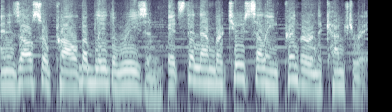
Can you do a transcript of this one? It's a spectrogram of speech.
and is also probably the reason it's the number 2 selling printer in the country.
